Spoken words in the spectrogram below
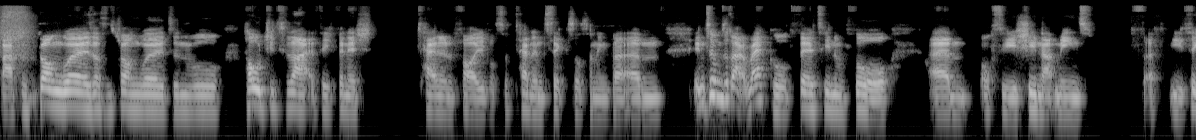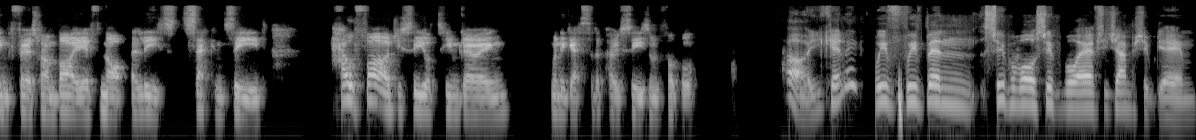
that's some strong words. That's some strong words, and we'll hold you to that if they finish ten and five or so ten and six or something. But um, in terms of that record, thirteen and four, um, obviously you assume that means you think first round bye, if not at least second seed. How far do you see your team going when it gets to the postseason football? Oh, are you kidding? We've we've been Super Bowl, Super Bowl, AFC Championship game.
